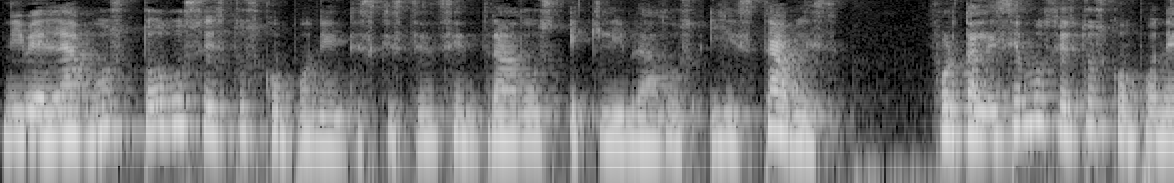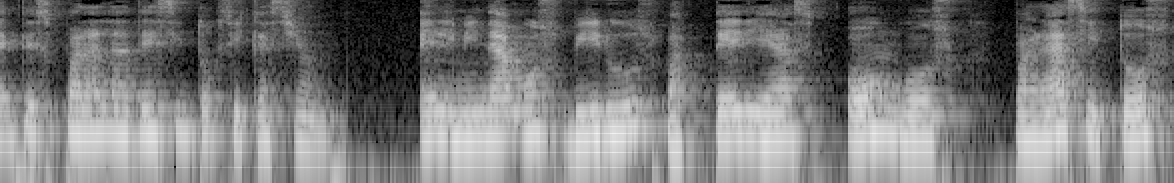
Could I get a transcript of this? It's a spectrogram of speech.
Nivelamos todos estos componentes que estén centrados, equilibrados y estables. Fortalecemos estos componentes para la desintoxicación. Eliminamos virus, bacterias, hongos, parásitos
